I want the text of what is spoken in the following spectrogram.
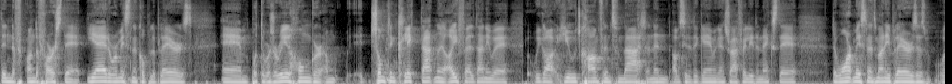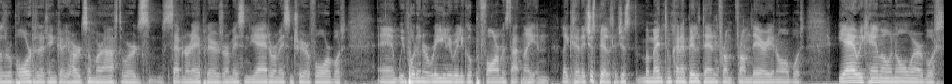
then the, on the first day, yeah, they were missing a couple of players, um, but there was a real hunger and it, something clicked that night. I felt anyway. We got huge confidence from that, and then obviously the game against Rathvilly the next day. They weren't missing as many players as was reported. I think I heard somewhere afterwards seven or eight players were missing. Yeah, they were missing three or four, but um, we put in a really, really good performance that night. And like I said, it just built. It just momentum kind of built then yeah. from from there, you know. But yeah, we came out of nowhere, but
